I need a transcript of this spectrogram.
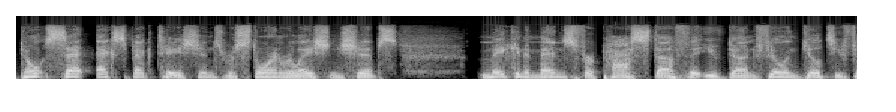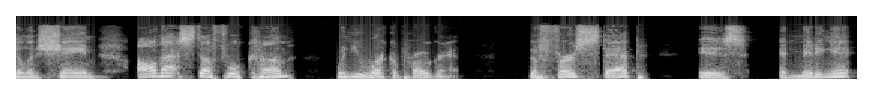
Don't set expectations, restoring relationships, making amends for past stuff that you've done, feeling guilty, feeling shame. All that stuff will come when you work a program. The first step is admitting it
